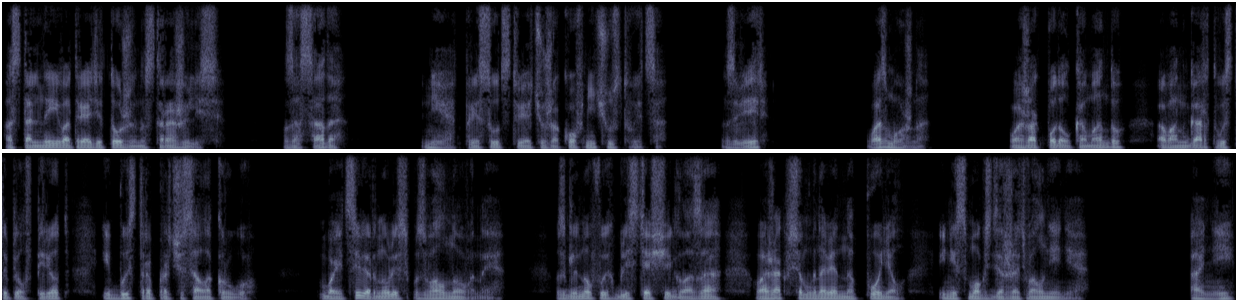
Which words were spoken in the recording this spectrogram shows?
Остальные в отряде тоже насторожились. Засада? Нет, присутствие чужаков не чувствуется. Зверь? Возможно. Вожак подал команду, авангард выступил вперед и быстро прочесал округу. Бойцы вернулись взволнованные. Взглянув в их блестящие глаза, вожак все мгновенно понял и не смог сдержать волнения. Они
